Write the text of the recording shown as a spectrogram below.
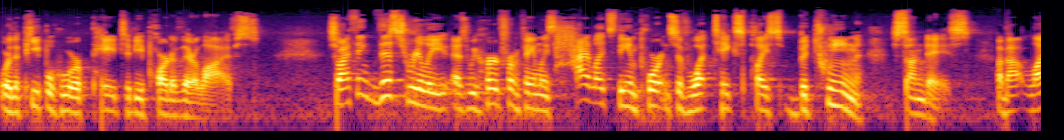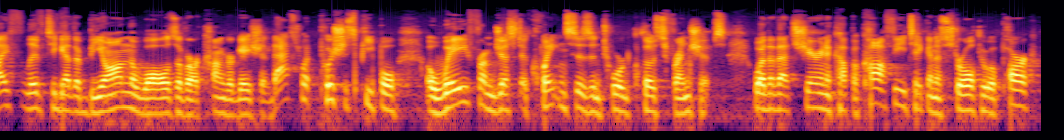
or the people who are paid to be part of their lives. So I think this really, as we heard from families, highlights the importance of what takes place between Sundays, about life lived together beyond the walls of our congregation. That's what pushes people away from just acquaintances and toward close friendships. Whether that's sharing a cup of coffee, taking a stroll through a park,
